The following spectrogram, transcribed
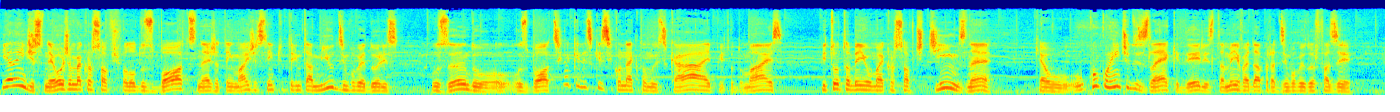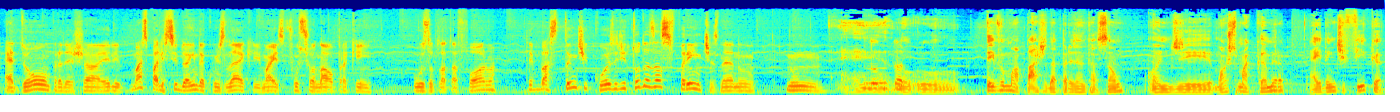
E além disso, né, hoje a Microsoft falou dos bots, né, já tem mais de 130 mil desenvolvedores usando os bots, aqueles que se conectam no Skype e tudo mais. Então também o Microsoft Teams, né, que é o, o concorrente do Slack deles, também vai dar para desenvolvedor fazer add-on para deixar ele mais parecido ainda com o Slack, mais funcional para quem usa a plataforma. Teve bastante coisa de todas as frentes, né? No, num, é, no, teve uma parte da apresentação onde mostra uma câmera, aí identifica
